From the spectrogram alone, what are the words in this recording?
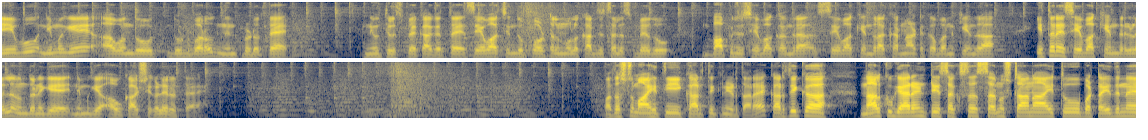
ನೀವು ನಿಮಗೆ ಆ ಒಂದು ದುಡ್ಡು ಬರೋದು ನಿಂತುಬಿಡುತ್ತೆ. ನೀವು ತಿಳಿಸ್ಬೇಕಾಗತ್ತೆ. ಸೇವಾ ಸಿಂಧು ಪೋರ್ಟಲ್ ಮೂಲಕ ಅರ್ಜಿ ಸಲ್ಲಿಸಬಹುದು ಬಾಪೂಜಿ ಸೇವಾ ಕೇಂದ್ರ ಸೇವಾ ಕೇಂದ್ರ, ಕರ್ನಾಟಕ ವನ್ ಕೇಂದ್ರ ಇತರೆ ಸೇವಾ ಕೇಂದ್ರಗಳಲ್ಲಿ ನೋಂದಣಿಗೆ ನಿಮಗೆ ಅವಕಾಶಗಳಿರುತ್ತೆ. ಮತ್ತಷ್ಟು ಮಾಹಿತಿ ಕಾರ್ತಿಕ್ ನೀಡ್ತಾರೆ. ಕಾರ್ತಿಕ್, ನಾಲ್ಕು ಗ್ಯಾರಂಟಿ ಸಕ್ಸಸ್ ಅನುಷ್ಠಾನ ಆಯಿತು, ಬಟ್ ಐದನೇ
